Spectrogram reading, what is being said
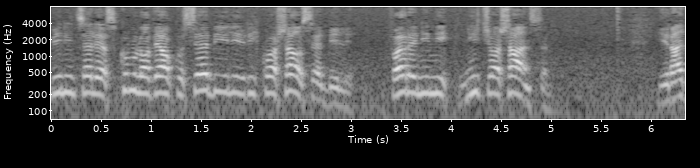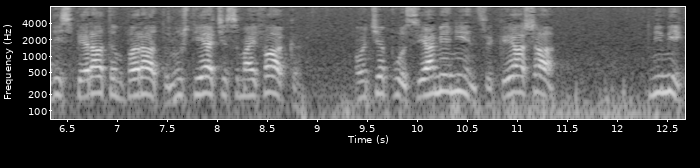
Bineînțeles, cum loveau cu săbiile, ricoșau săbiile, fără nimic, nicio șansă. Era disperat împăratul, nu știa ce să mai facă. A început să-i amenințe, că e așa, nimic.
